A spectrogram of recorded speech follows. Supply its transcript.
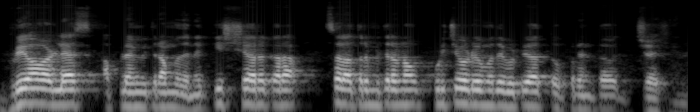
व्हिडिओ आवडल्यास आपल्या मित्रांमध्ये नक्कीच शेअर करा. चला तर मित्रांनो पुढच्या व्हिडिओमध्ये भेटूया तोपर्यंत जय हिंद.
